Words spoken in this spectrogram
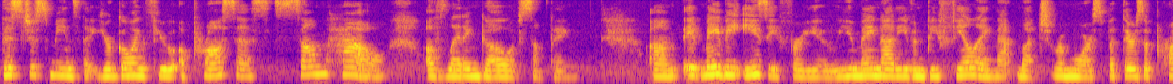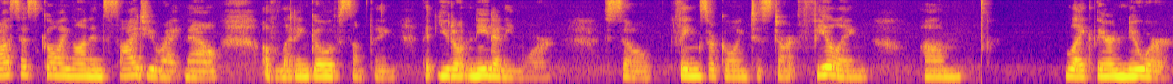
This just means that you're going through a process somehow of letting go of something. Um, it may be easy for you. You may not even be feeling that much remorse, but there's a process going on inside you right now of letting go of something that you don't need anymore. So things are going to start feeling um, like they're newer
